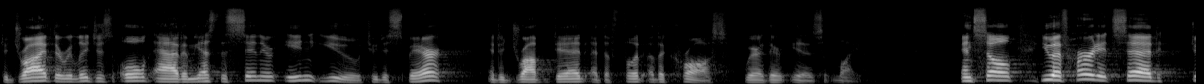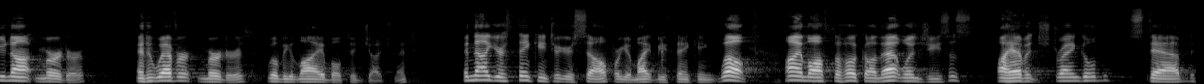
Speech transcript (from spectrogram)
to drive the religious old Adam, yes, the sinner in you, to despair and to drop dead at the foot of the cross where there is life. And so you have heard it said, Do not murder, and whoever murders will be liable to judgment. And now you're thinking to yourself, or you might be thinking, Well, I'm off the hook on that one, Jesus. I haven't strangled, stabbed,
